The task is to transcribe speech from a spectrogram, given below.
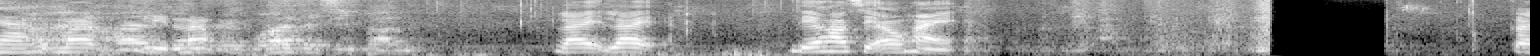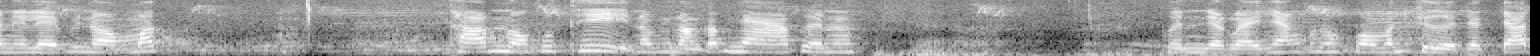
ยาเพิ่นมาลินน้ให้ปู่ดีกว่าจะสิบพันำไล่ไล่เดี๋ยวเฮาสิเอาให้ก็นี่แหละพี่น้องมาถามน้องทุกที่เน้องพี่น้องกับยาเพิ่นเพิ่นอยากไรยังเพิ่นความมันเกิดอยากจัด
